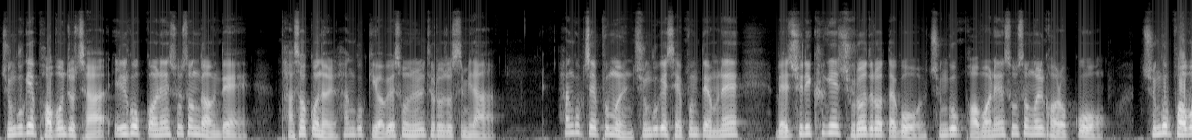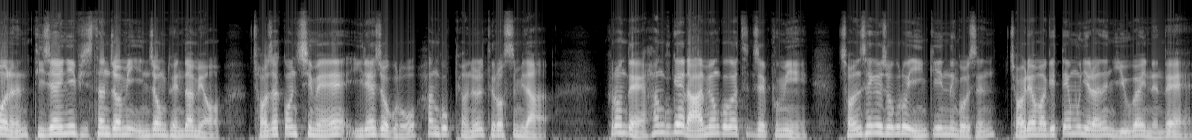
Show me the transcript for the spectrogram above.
중국의 법원조차 7건의 소송 가운데 5건을 한국 기업에 손을 들어줬습니다. 한국 제품은 중국의 제품 때문에 매출이 크게 줄어들었다고 중국 법원에 소송을 걸었고 중국 법원은 디자인이 비슷한 점이 인정된다며 저작권 침해에 이례적으로 한국 편을 들었습니다. 그런데 한국의 라면과 같은 제품이 전 세계적으로 인기 있는 것은 저렴하기 때문이라는 이유가 있는데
